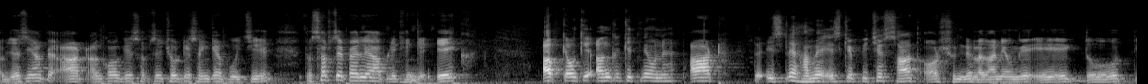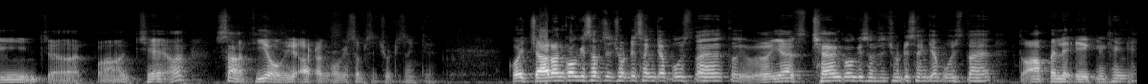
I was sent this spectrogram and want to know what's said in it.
अब जैसे यहाँ पे आठ अंकों की सबसे छोटी संख्या पूछिए तो सबसे पहले आप लिखेंगे एक। अब क्योंकि अंक कितने होने हैं? आठ। तो इसलिए हमें इसके पीछे सात और शून्य लगाने होंगे। एक, दो, तीन, चार, पाँच छः और सात। ये हो गए आठ अंकों की सबसे छोटी संख्या। कोई चार अंकों की सबसे छोटी संख्या पूछता है तो या छः अंकों की सबसे छोटी संख्या पूछता है तो आप पहले एक लिखेंगे।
